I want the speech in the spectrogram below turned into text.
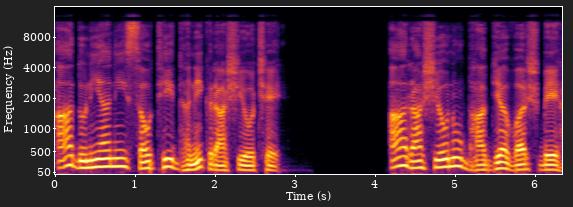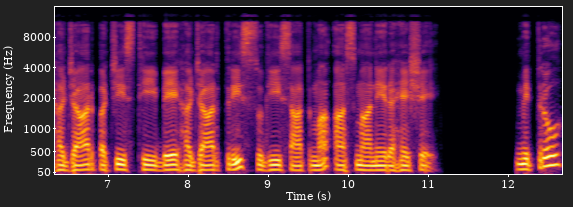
આ દુનિયાની સૌથી ધનિક રાશિઓ છે. આ રાશિઓનું ભાગ્ય વર્ષ બે હજાર પચીસથી બે હજાર ત્રીસ સુધી સાતમા આસમાને રહેશે. મિત્રો,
